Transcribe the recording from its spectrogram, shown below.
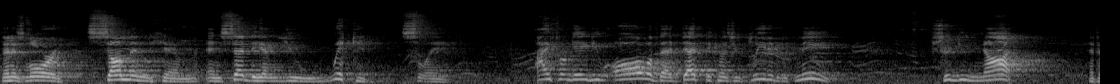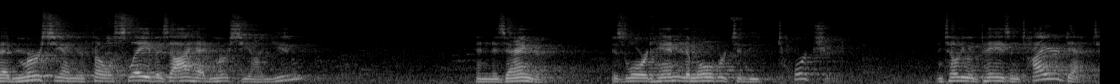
Then his Lord summoned him and said to him, You wicked slave, I forgave you all of that debt because you pleaded with me. Should you not have had mercy on your fellow slave as I had mercy on you? And in his anger, his Lord handed him over to be tortured until he would pay his entire debt.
